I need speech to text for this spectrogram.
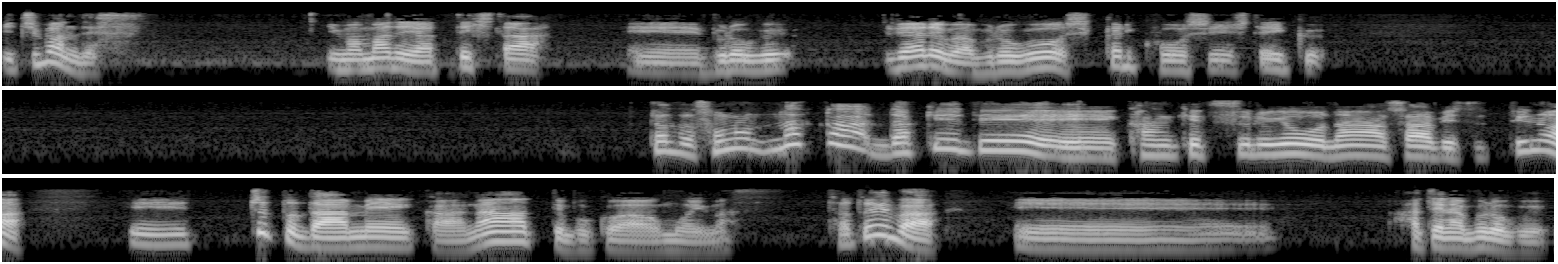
一番です。今までやってきた、えー、ブログであれば、ブログをしっかり更新していく。ただ、その中だけで、えー、完結するようなサービスっていうのは、えー、ちょっとダメかなって僕は思います。例えば、えー、ハテナブログ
